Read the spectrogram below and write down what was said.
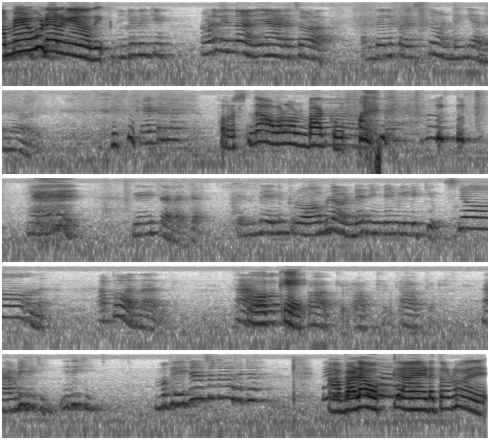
അമ്മയുടെ കൂടെ ഇറങ്ങിയാൽ മതി. നിക്ക് നിക്ക്. അവിടെ നിന്നാ മതി. ഞാൻ അടച്ചോളാം. എന്തെങ്കിലും പ്രശ്നം ഉണ്ടെങ്കിൽ ഇറങ്ങിയാൽ മതി. കേട്ടല്ലോ? പ്രശ്നം അവളുണ്ടാക്കും ഞാനേ ഗേറ്റ് അടയ്ക്കാം. എന്തെങ്കിലും പ്രോബ്ലം ഉണ്ട് നിന്നെ വിളിക്കും. സ്നോ എന്ന്. അപ്പൊ വന്നാൽ മതി. ആ, ഓക്കേ. ഓക്കേ. ഓക്കേ ഓക്കേ ആ, അവിടെ ഇരിക്കും ഇരിക്കും. നമുക്ക് ഗേറ്റ് അടച്ചിട്ട് വരട്ടെ? അവളെ ഒക്കെ എടുത്തോണ്ട് പോനെ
